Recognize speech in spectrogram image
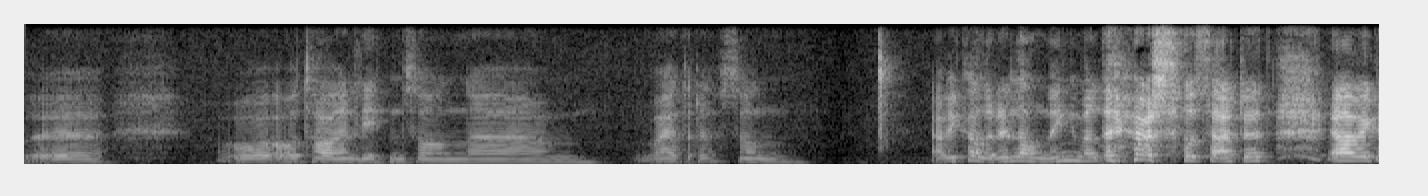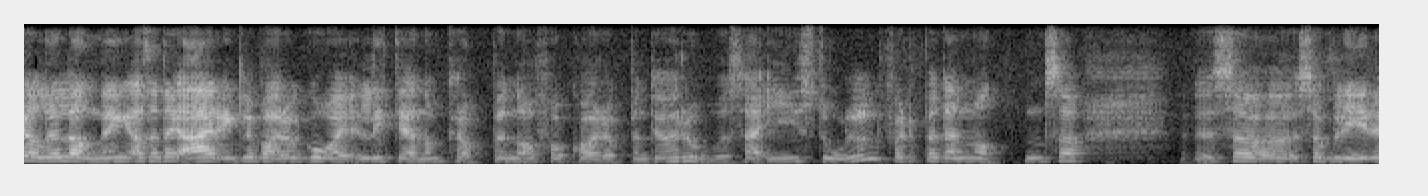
øh, og, og ta en liten sånn øh, Hva heter det? Sånn ja, Vi kaller det landing, men det høres så sært ut. Ja, vi kaller det landing. Altså, Det er egentlig bare å gå litt gjennom kroppen og få kroppen til å roe seg i stolen. For på den måten så, så, så blir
